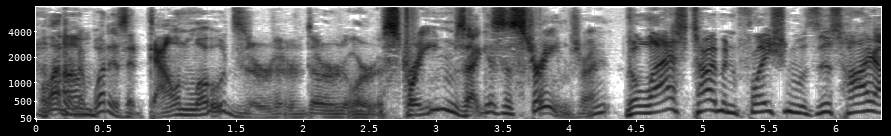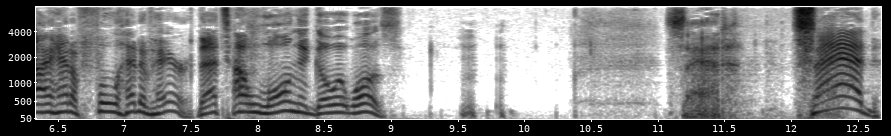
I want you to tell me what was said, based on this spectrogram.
Well, I don't Um, know. What is it? Downloads or, or, or, or streams? I guess it's streams, right? The last time inflation was this high, I had a full head of hair. That's how long ago it was. Sad. Sad.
